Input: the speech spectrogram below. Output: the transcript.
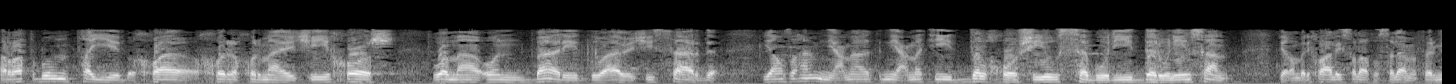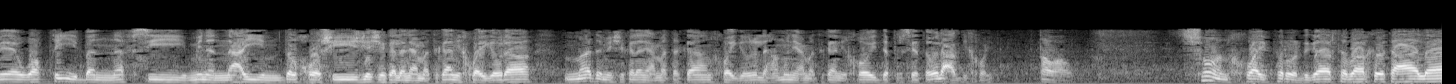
رطب طيب خر خرمايشي خوش. وماء بارد وآوشي سارد. یانزەهم نیعممات نیعممەتی دڵخۆشی و سەبووری دەرونی ئینسان پێغمبەری خوا عليه سلاات وسلام فەرمێ وەطیبە نفسی من النعیم دڵخۆشی جێشێکە لە نیعممەتەکانی خی گەورە مادەمێشێکە لە نیعممەتەکان خی گەورە لە هەموو نیعممەتەکانی خۆی دەپرسێتەوە لە عبدی خۆی. تەواو. چۆن خی پەروەردگار تەبارکەوتەعاالە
